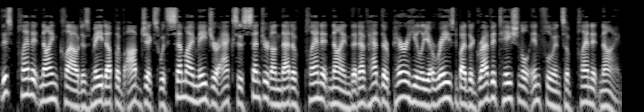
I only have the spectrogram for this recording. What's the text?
This Planet 9 cloud is made up of objects with semi-major axes centered on that of Planet 9 that have had their perihelia raised by the gravitational influence of Planet 9.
